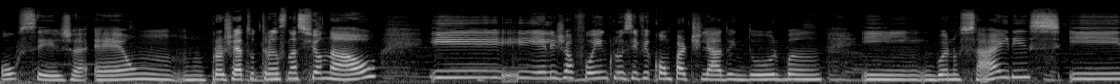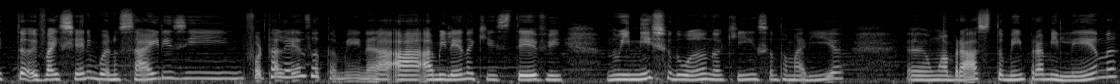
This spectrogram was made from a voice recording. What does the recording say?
Ou seja, é um, um projeto transnacional e, e, ele já foi, inclusive, compartilhado em Durban, uhum. em, em, Buenos Aires, e vai ser em Buenos Aires e em Fortaleza também, né? A, a Milena, que esteve no início do ano aqui em Santa Maria, uh, um abraço também para Milena.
